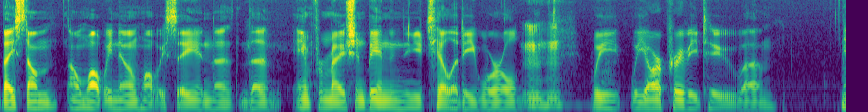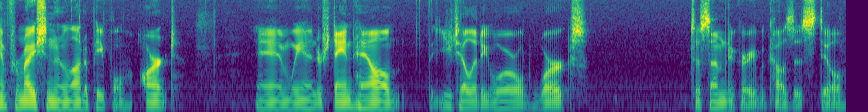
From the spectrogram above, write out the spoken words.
based on on what we know and what we see, and the the information being in the utility world. Mm-hmm. We we are privy to um, information that a lot of people aren't, and we understand how the utility world works to some degree because it's still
